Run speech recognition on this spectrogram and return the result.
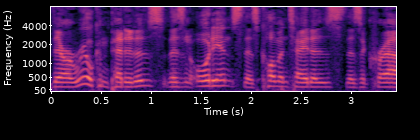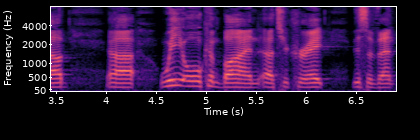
There are real competitors. There's an audience. There's commentators. There's a crowd. Uh, we all combine uh, to create this event.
